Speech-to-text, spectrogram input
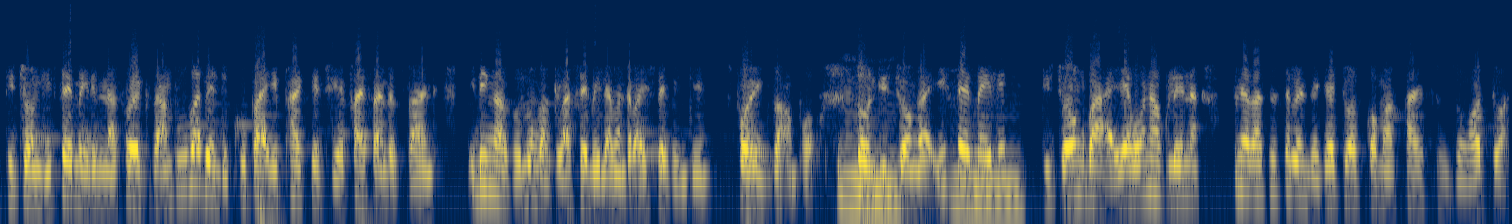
ndijonge ifemeli mna for example uba bendikhupha ipackage ye-five hundred rand ibingazolunga kulaa family abantu abayi-seventeen for example mm. so ndijonga ifemeli mm. ndijonga uba yabona kulena funeka sisebenze ke-twelve comma five zodwa.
